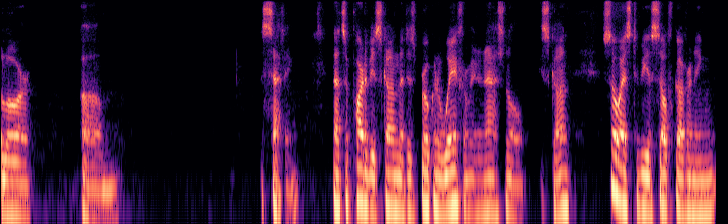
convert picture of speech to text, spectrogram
Bangalore um, setting, that's a part of ISKCON that has broken away from international ISKCON so as to be a self-governing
